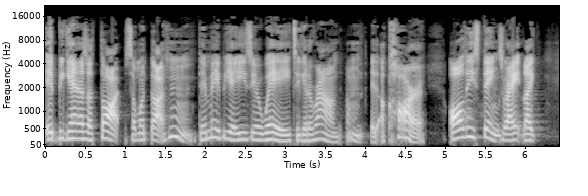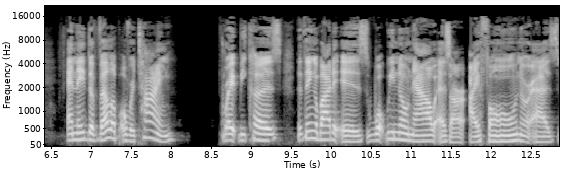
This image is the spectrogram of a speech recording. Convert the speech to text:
it began as a thought. Someone thought, hmm, there may be an easier way to get around. Hmm, a car, all these things, right? Like, and they develop over time, right? Because the thing about it is what we know now as our iPhone or as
